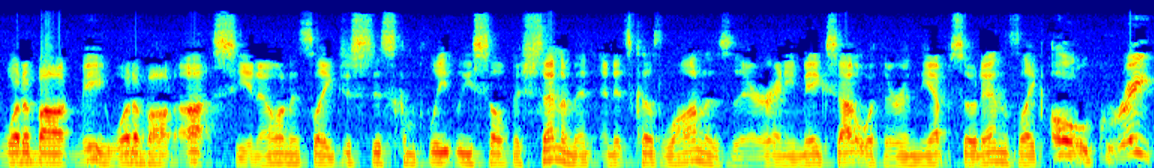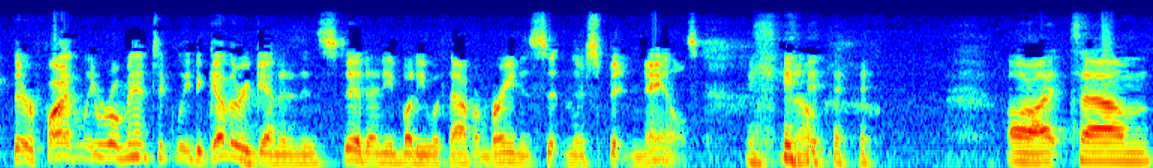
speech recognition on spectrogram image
what about me? What about us? You know, and it's like just this completely selfish sentiment, and it's because Lana's there, and he makes out with her, and the episode ends like, oh, great, they're finally romantically together again, and instead, anybody with half a brain is sitting there spitting nails. You know? All right. Um,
